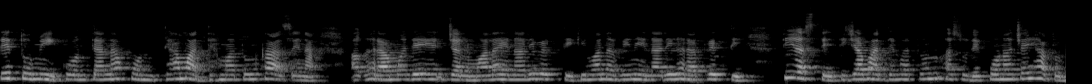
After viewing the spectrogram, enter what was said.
ते तुम्ही कोणत्या ना कोणत्या माध्यमातून का असेना घरामध्ये जन्माला येणारी व्यक्ती किंवा नवीन येणारी घरात व्यक्ती ती असते तिच्या माध्यमातून असू दे कोणाच्याही हातून.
